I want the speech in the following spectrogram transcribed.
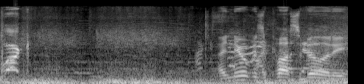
Fuck! I knew it was a possibility.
